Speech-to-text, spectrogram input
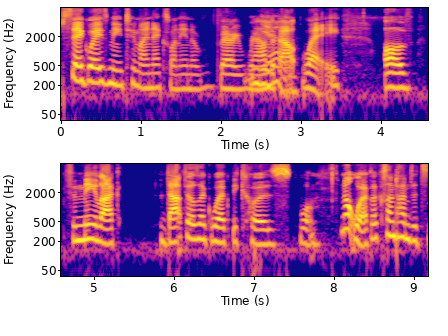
segues me to my next one in a very roundabout way of for me like that feels like work because well not work like sometimes it's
